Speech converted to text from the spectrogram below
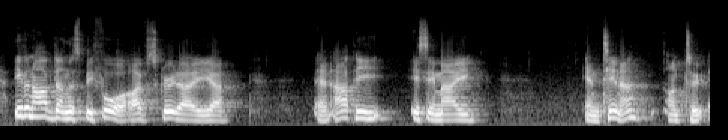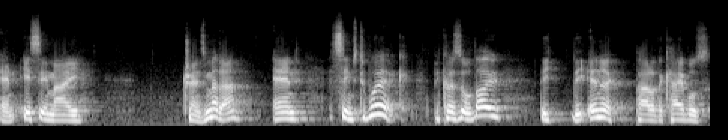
even I've done this before. I've screwed a, uh, an RP SMA antenna onto an SMA transmitter and it seems to work because although the, the inner part of the cables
